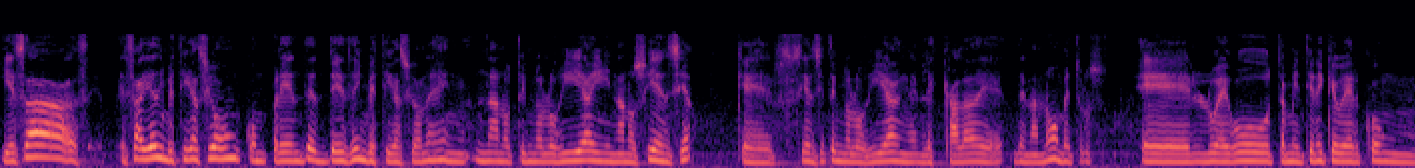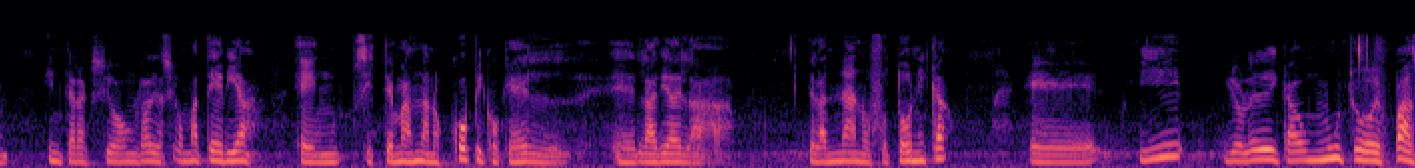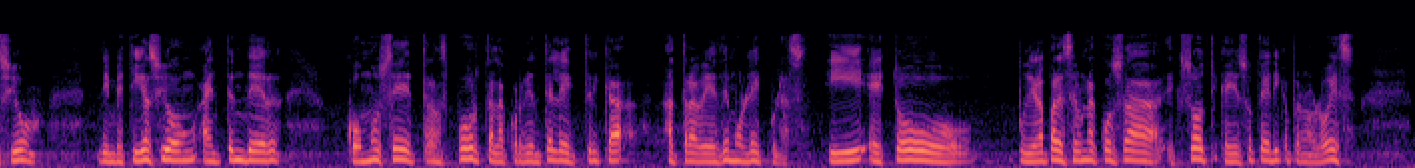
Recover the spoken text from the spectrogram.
y esas esa área de investigación comprende desde investigaciones en nanotecnología y nanociencia, que es ciencia y tecnología en, la escala de, nanómetros. Eh, luego también tiene que ver con interacción radiación-materia en sistemas nanoscópicos, que es el, área de la, nanofotónica. Eh, y yo le he dedicado mucho espacio de investigación a entender cómo se transporta la corriente eléctrica a través de moléculas. Y esto pudiera parecer una cosa exótica y esotérica, pero no lo es,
